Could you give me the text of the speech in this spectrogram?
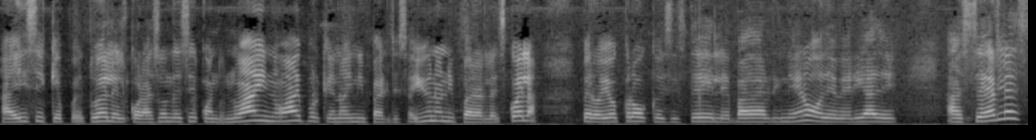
Ahí sí que pues duele el corazón decir cuando no hay, no hay, porque no hay ni para el desayuno ni para la escuela. Pero yo creo que si usted les va a dar dinero, debería de hacerles,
